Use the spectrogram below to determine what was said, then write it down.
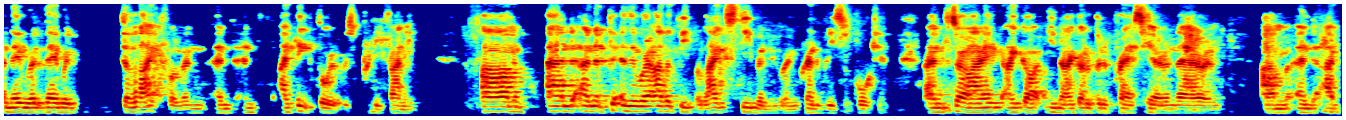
and they were they were delightful, and and and I think thought it was pretty funny. Um, and, and, and there were other people like Steven who were incredibly supportive. And so I, I got, you know, I got a bit of press here and there. And, um, and I,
